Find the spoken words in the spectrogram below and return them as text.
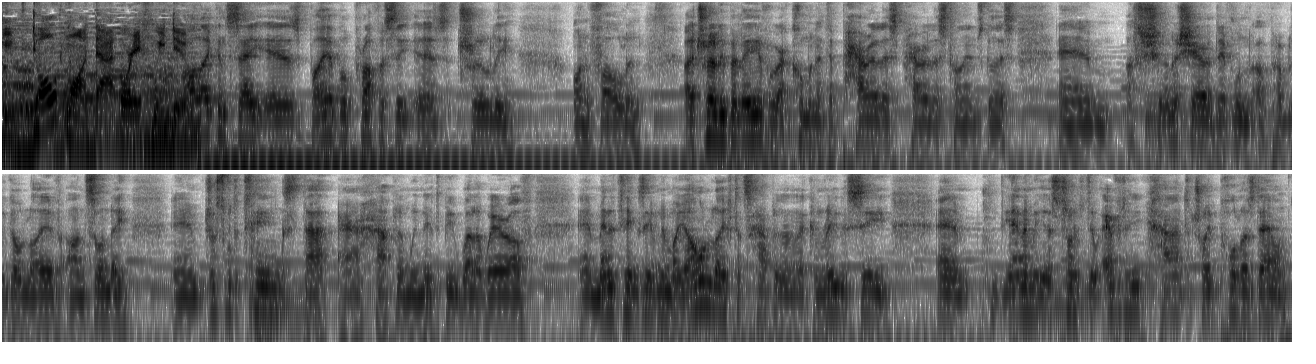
we don't want that or if we do. All I can say is Bible prophecy is truly unfolding. I truly believe we are coming into perilous, perilous times, guys. Um, to share a different one. I'll probably go live on Sunday. Um, just with the things that are happening, we need to be well aware of. Um, many things, even in my own life, that's happening, and I can really see um, the enemy is trying to do everything he can to try pull us down.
